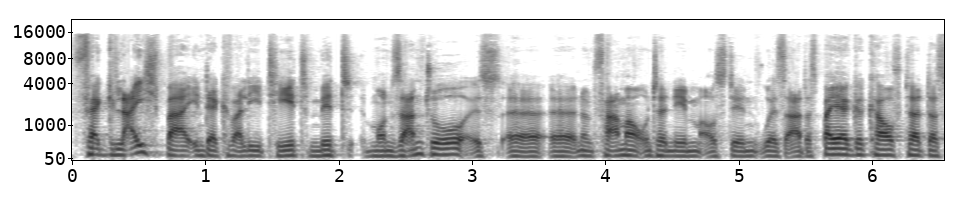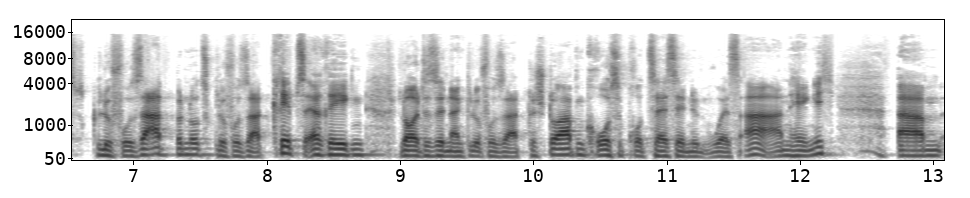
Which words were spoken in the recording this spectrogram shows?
vergleichbar in der Qualität mit Monsanto, ist äh, äh ein Pharmaunternehmen aus den USA, das Bayer gekauft hat, das Glyphosat benutzt, Glyphosat krebserregend, Leute sind an Glyphosat gestorben, große Prozesse in den USA anhängig. Ähm,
